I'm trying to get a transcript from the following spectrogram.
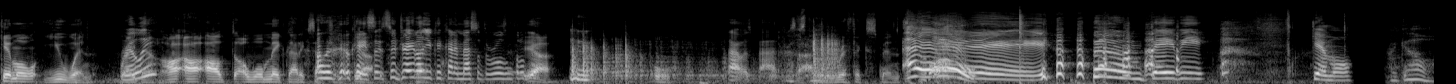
Gimel, you win. Right Really? now. I'll, I'll, I'll, we'll make that exception. okay. Yeah. So, so Dreidel, you can kind of mess with the rules a little Yeah. bit. Yeah. Ooh, That was bad. that's a horrific spin. Hey. Boom, baby. Gimmel. Here we go.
